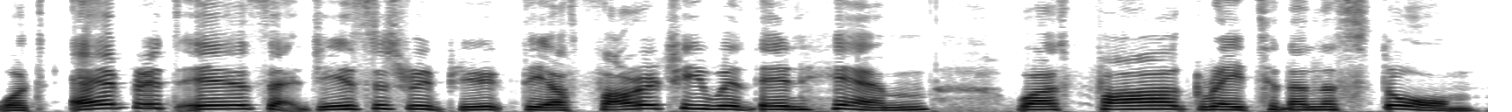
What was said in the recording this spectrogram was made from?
Whatever it is that Jesus rebuked, the authority within him was far greater than the storm.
